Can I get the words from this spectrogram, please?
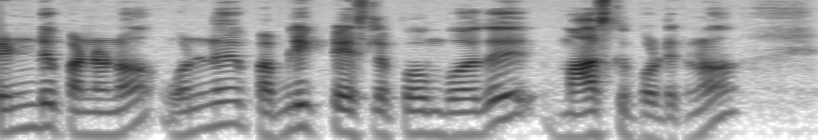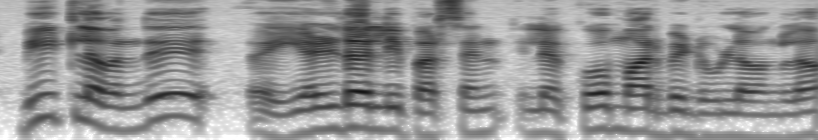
ரெண்டு பண்ணணும். ஒன்று பப்ளிக் பிளேஸில் போகும்போது மாஸ்க் போட்டுக்கணும். வீட்டில் வந்து எல்டர்லி பர்சன் இல்லை கோமார்பிட் உள்ளவங்களோ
